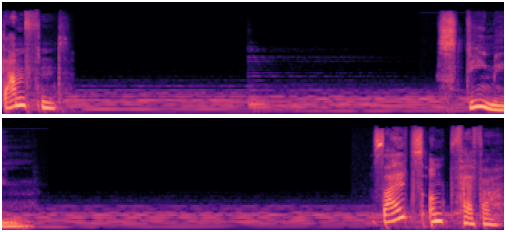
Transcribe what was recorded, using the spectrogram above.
Dampfend. Steaming. Salz und Pfeffer.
